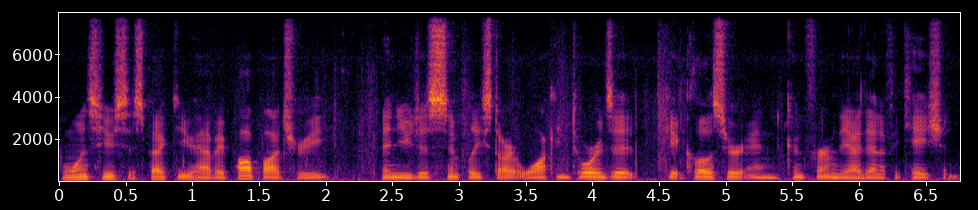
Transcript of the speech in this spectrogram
Once you suspect you have a pawpaw tree, then you just simply start walking towards it, get closer, and confirm the identification.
